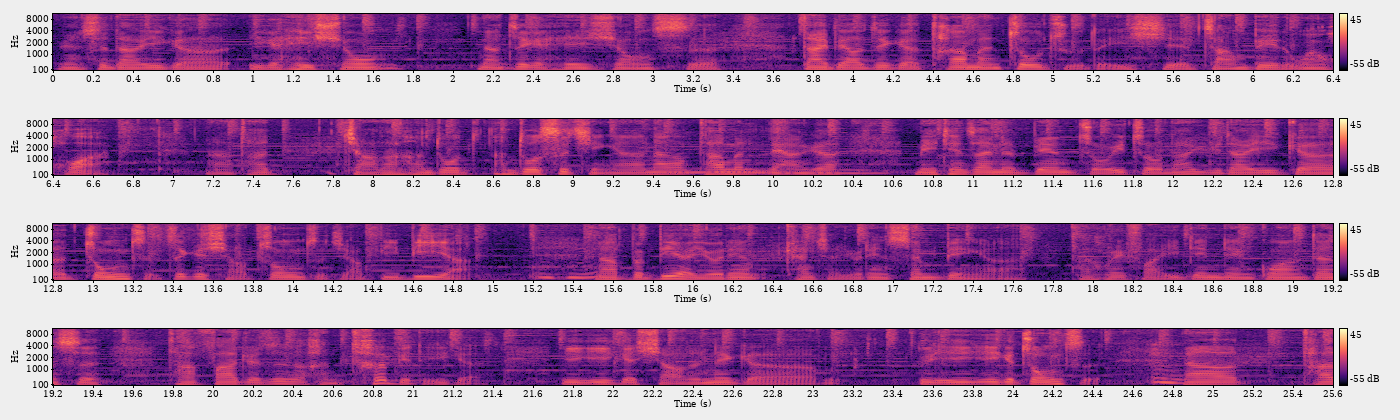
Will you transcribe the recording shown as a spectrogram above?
认识到一个一个黑熊，那这个黑熊是代表这个他们州族的一些长辈的文化啊。他讲了很多很多事情啊，然后他们两个每天在那边走一走，然后遇到一个种子，这个小种子叫 B B 啊。那 Babia 有点看起来有点生病啊。它会发一点点光，但是他发觉这是很特别的一个一一个小的那个一一个种子，嗯然后他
